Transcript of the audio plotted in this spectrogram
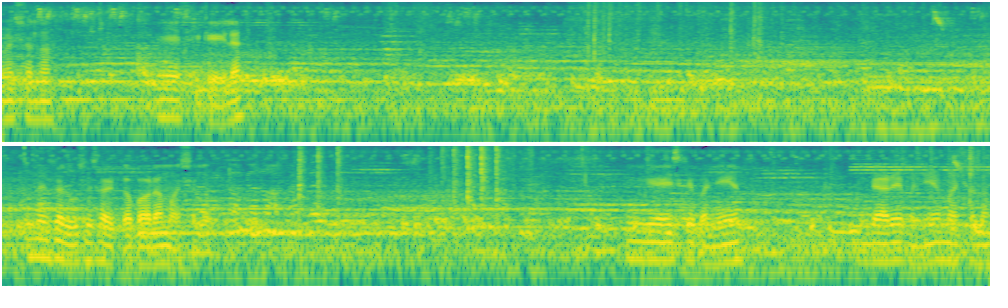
माशाल्लाह, ये इसकी टेल है। इसका दूसरी साइड का पारा, माशाल्लाह। ये इसके बने हैं। गहरे बने हैं, माशाल्लाह।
